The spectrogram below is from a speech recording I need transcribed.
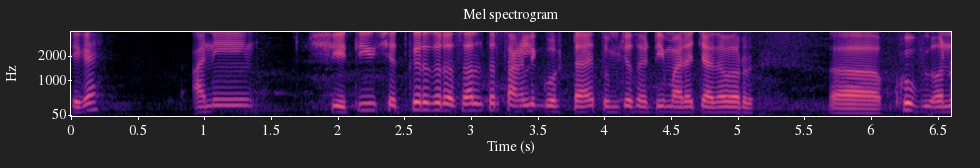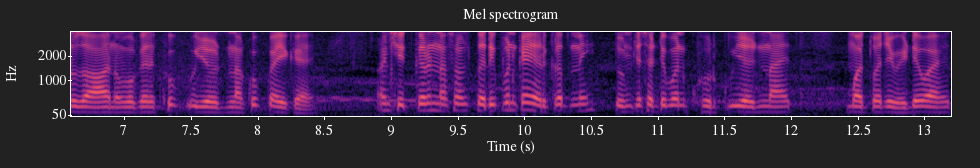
ठीक आहे? आणि शेती शेतकरी जर असाल तर चांगली गोष्ट आहे. तुमच्यासाठी माझ्या चॅनलवर खूप अनुदान वगैरे खूप योजना खूप काही काय आहे. आणि शेतकरी नसाल तरी पण काही हरकत नाही. तुमच्यासाठी पण खुरकू योजना आहेत महत्त्वाचे व्हिडिओ आहेत.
